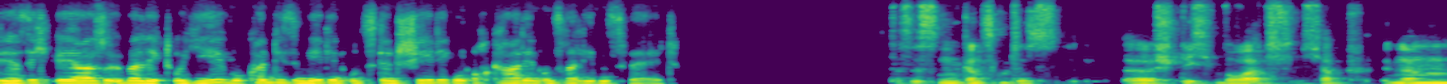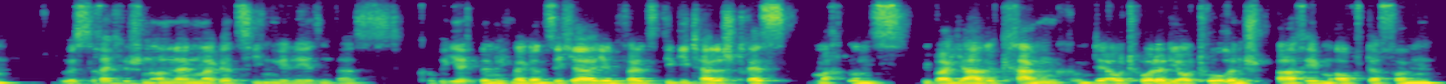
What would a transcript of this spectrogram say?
der sich eher so überlegt, oh je, wo können diese Medien uns denn schädigen, auch gerade in unserer Lebenswelt? Das ist ein ganz gutes äh, Stichwort. Ich habe in einem österreichischen Online-Magazin gelesen, was Kurier, ich bin mir nicht mehr ganz sicher, jedenfalls digitaler Stress macht uns über Jahre krank und der Autor oder die Autorin sprach eben auch davon,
